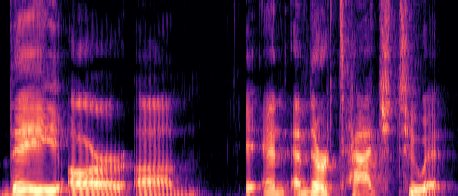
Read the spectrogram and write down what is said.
They are um, and and they're attached to it.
